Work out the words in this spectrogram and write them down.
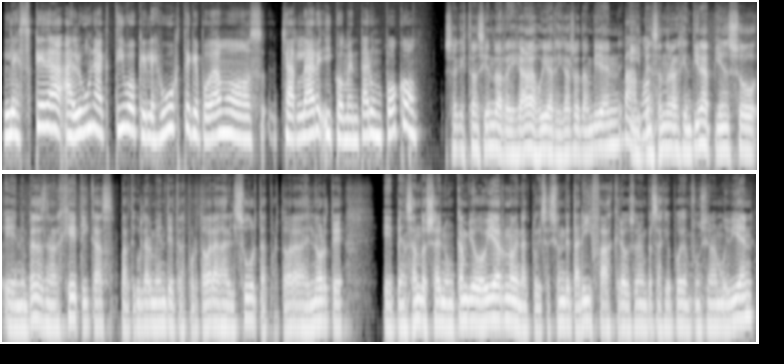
¿Les queda algún activo que les guste que podamos charlar y comentar un poco? Ya que están siendo arriesgadas, voy a arriesgar yo también. Y pensando en Argentina, pienso en empresas energéticas, particularmente transportadoras del sur, transportadoras del norte, eh, pensando ya en un cambio de gobierno, en actualización de tarifas, creo que son empresas que pueden funcionar muy bien.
